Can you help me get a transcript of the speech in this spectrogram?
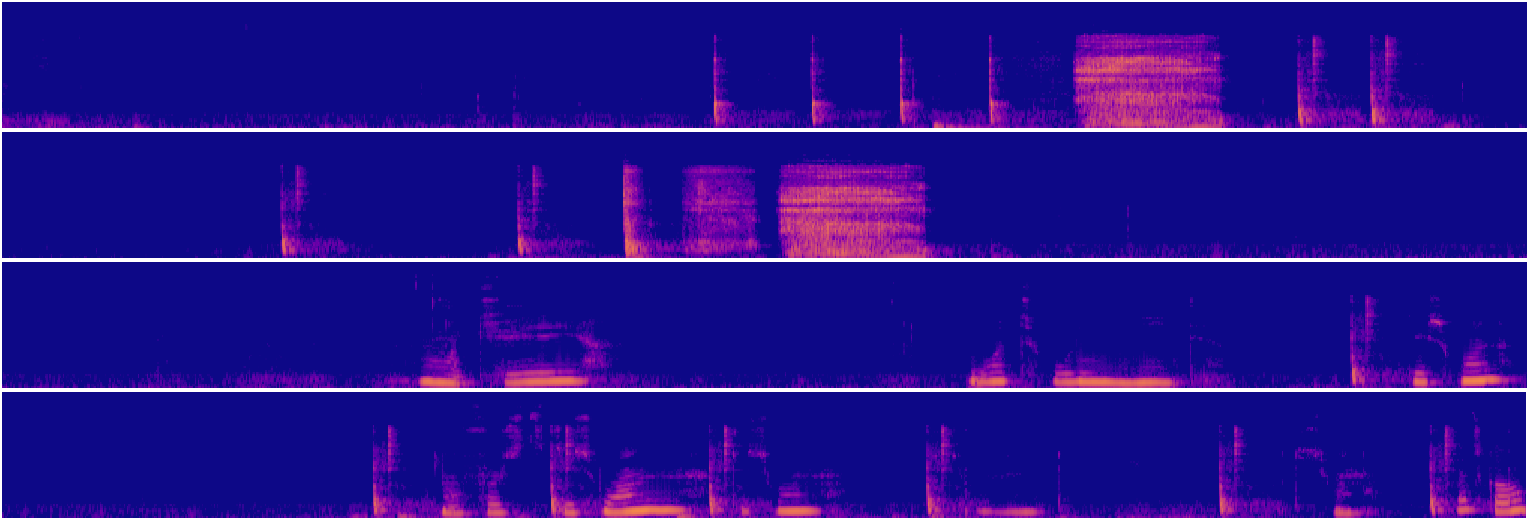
Okay. What we need? This one. No, first this one, this one, this one, and this one. Let's go.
